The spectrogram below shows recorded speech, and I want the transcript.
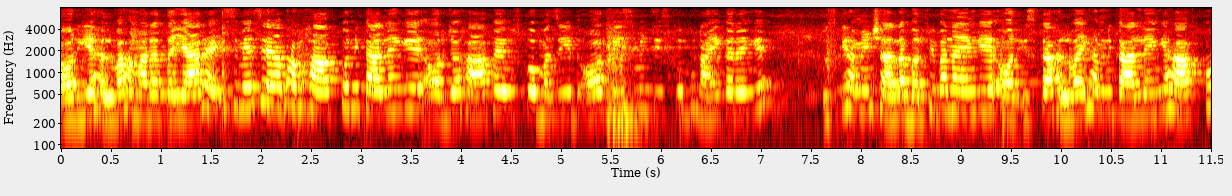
और ये हलवा हमारा तैयार है। इसमें से अब हम हाफ़ को निकालेंगे और जो हाफ़ है उसको मज़ीद और 20 मिनट इसको भुनाई करेंगे। उसकी हम इंशाल्लाह बर्फ़ी बनाएँगे और इसका हलवा ही हम निकाल लेंगे हाफ़ को।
